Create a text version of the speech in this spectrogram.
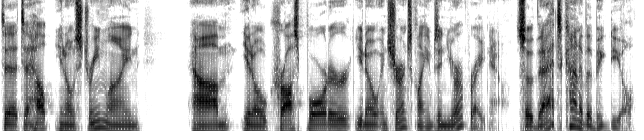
to to help you know streamline, um, you know, cross border you know insurance claims in Europe right now. So that's kind of a big deal.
